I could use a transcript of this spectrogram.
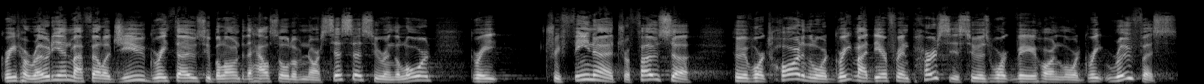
Greet Herodian, my fellow Jew. Greet those who belong to the household of Narcissus, who are in the Lord. Greet Tryphena, Tryphosa, who have worked hard in the Lord. Greet my dear friend Persis, who has worked very hard in the Lord. Greet Rufus,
